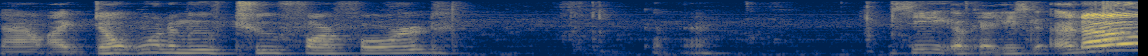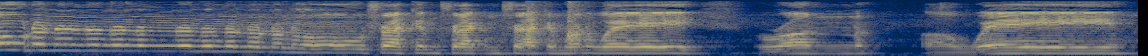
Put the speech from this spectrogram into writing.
Now, I don't want to move too far forward. See, okay, he's uh, no, no, no, no, no, no, no, no, no, no, no, track him, track him, track him, run away, run away,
